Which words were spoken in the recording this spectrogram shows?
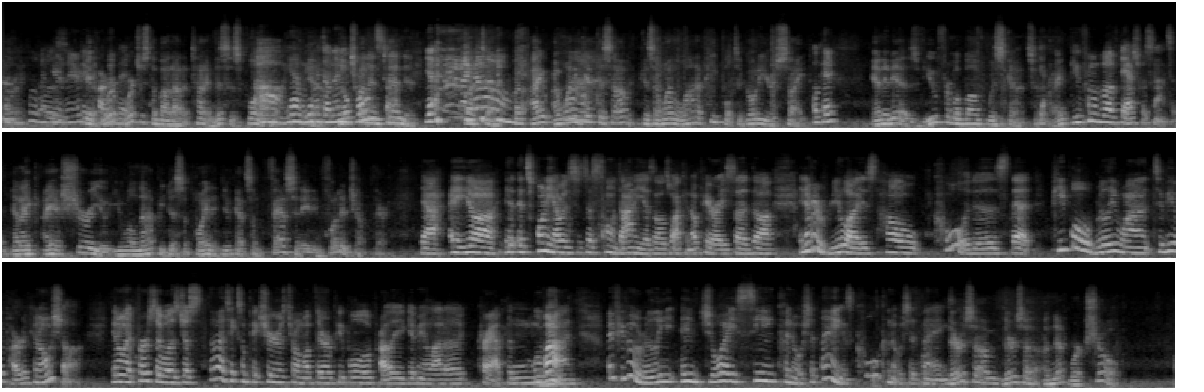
right. A little bit here and there. Okay, Big part we're, of it. we're just about out of time. This is flowing. Oh yeah, we haven't done any No pun drone stuff. intended. Yeah. I But, uh, know. But I, I wanna get this out, because I want a lot of people to go to your site, Okay. and it is View from Above Wisconsin, Yeah. right? View from above, dash Wisconsin. And I, I assure you, you will not be disappointed. You've got some fascinating footage up there. Yeah, I, uh, it, it's funny. I was just telling Donnie as I was walking up here. I said uh, I never realized how cool it is that people really want to be a part of Kenosha. You know, at first it was just oh, take some pictures, throw them up there. People will probably give me a lot of crap and move Mhm. on. But people really enjoy seeing Kenosha things, cool Kenosha things. There's, um, there's a, a network show.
